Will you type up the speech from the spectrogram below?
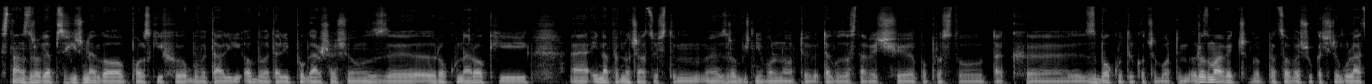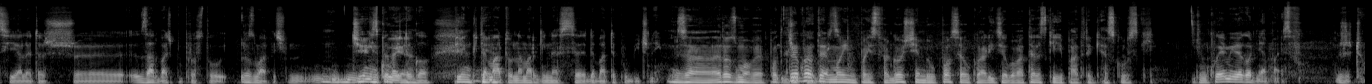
stan zdrowia psychicznego polskich obywateli, obywateli pogarsza się z roku na rok i, i na pewno trzeba coś z tym zrobić. Nie wolno tego zostawiać po prostu tak z boku, tylko trzeba o tym rozmawiać, trzeba pracować, szukać regulacji, ale też zadbać po prostu, rozmawiać. Nie Dziękuję. spychać tego Pięknie. tematu na margines debaty publicznej. Za rozmowę pod krawatem. Moim Państwa gościem był poseł Koalicji Obywatelskiej Patryk Jaskulski. Dziękuję, miłego dnia Państwu. Życzę.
